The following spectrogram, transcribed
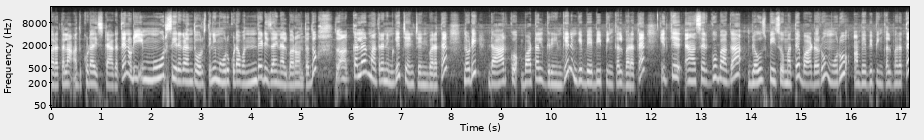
ಬರುತ್ತಲ್ಲ, ಅದು ಕೂಡ ಇಷ್ಟ ಆಗುತ್ತೆ. ನೋಡಿ, ಈ ಮೂರು ಸೀರೆಗಳನ್ನು ತೋರಿಸ್ತೀನಿ. ಮೂರು ಕೂಡ ಒಂದೇ ಡಿಸೈನಲ್ಲಿ ಬರೋವಂಥದ್ದು. ಕಲರ್ ಮಾತ್ರ ನಿಮಗೆ ಚೇಂಜ್ ಚೇಂಜ್ ಬರುತ್ತೆ. ನೋಡಿ ಡಾರ್ಕು ಬಾಟಲ್ ಗ್ರೀನ್ಗೆ ನಿಮಗೆ ಬೇಬಿ ಪಿಂಕಲ್ಲಿ ಬರುತ್ತೆ. ಇದಕ್ಕೆ ಸೆರ್ಗು ಭಾಗ ಬ್ಲೌಸ್ ಪೀಸು ಮತ್ತು ಬಾರ್ಡರು ಮೂರು ಬೇಬಿ ಪಿಂಕಲ್ಲಿ ಬರುತ್ತೆ.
